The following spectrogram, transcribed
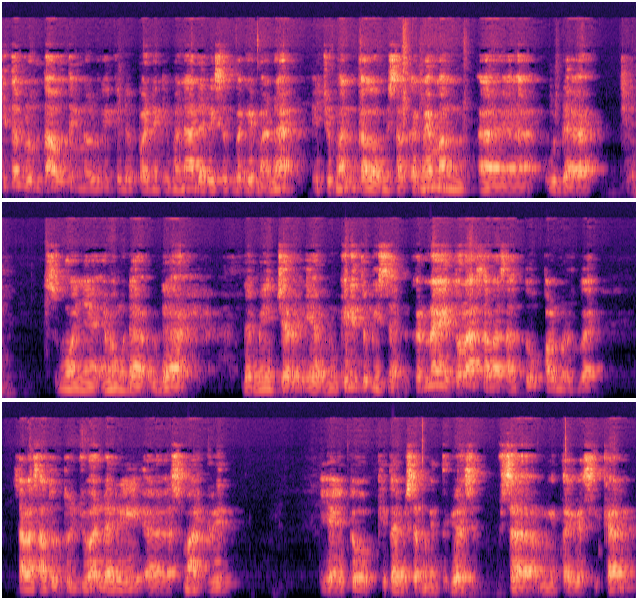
Kita belum tahu teknologi ke depannya gimana ada riset bagaimana. Ya cuman kalau misalkan memang eh, udah semuanya emang udah udah udah mature ya mungkin itu bisa. Karena itulah salah satu kalau menurut gue salah satu tujuan dari eh, smart grid. Yaitu kita bisa mengintegrasi bisa mengintegrasikan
